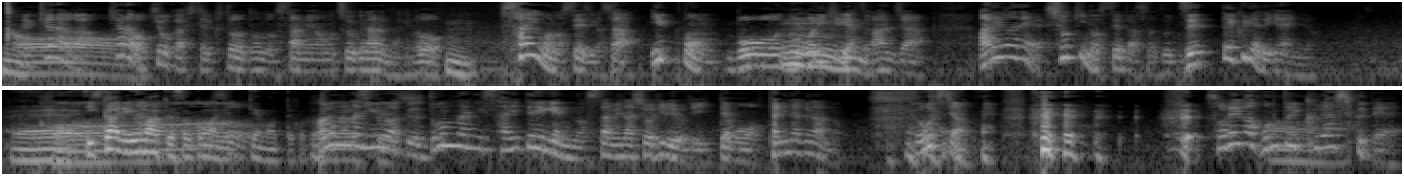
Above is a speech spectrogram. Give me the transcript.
でキャラがキャラを強化していくとどんどんスタミナも強くなるんだけど、うん。最後のステージがさ一本棒を登りきるやつがあるじゃん、あれがね初期のステータスだと絶対クリアできないんだよ。えー。いかにうまくそこまでいってもってことどんなにうまくどんなに最低限のスタミナ消費量でいっても足りなくなるの。落ちちゃう それが本当に悔しくて。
